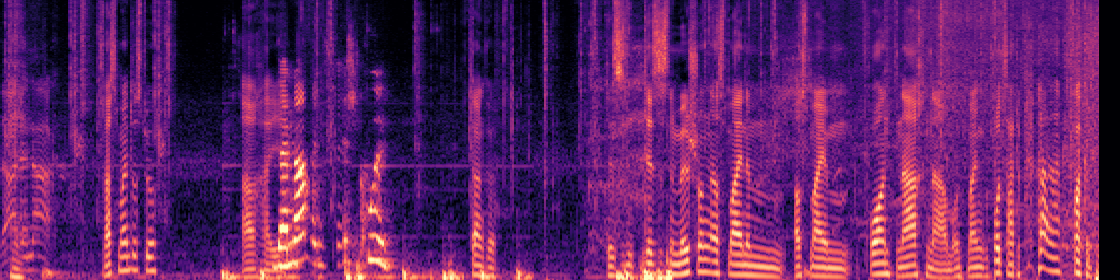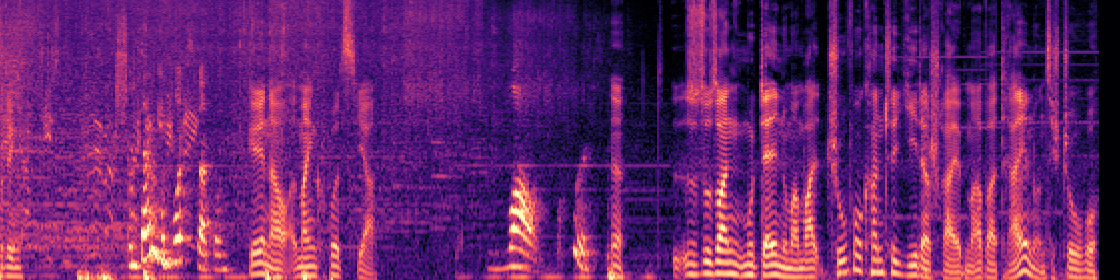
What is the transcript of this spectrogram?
Lade nach. Was meintest du? Ach, hey. Dein Name ist echt cool. Danke. Das ist, das ist eine Mischung aus meinem aus meinem Vor- und Nachnamen und meinem Geburtsdatum. Ah, Wackelpudding. Und dein Geburtsdatum. Genau, mein Geburtsjahr. Wow, cool. Ja. Sozusagen Modellnummer, weil Jovo konnte jeder schreiben, aber 93 Jovo.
